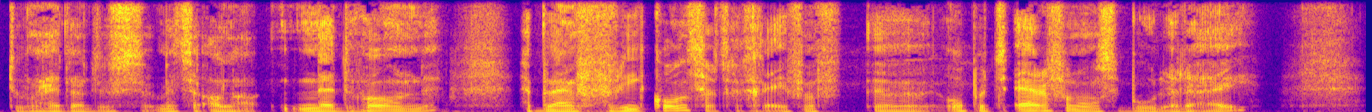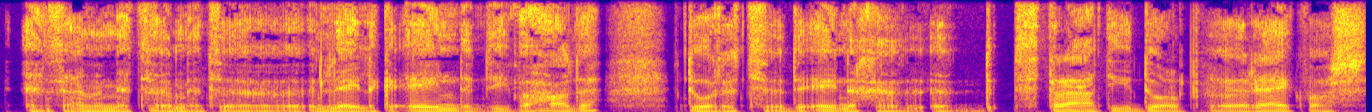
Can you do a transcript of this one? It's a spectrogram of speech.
toen wij daar dus met z'n allen net woonden... hebben wij een free concert gegeven op het erf van onze boerderij... En zijn we met, uh, met uh, een lelijke eenden die we hadden... door het, uh, de enige straat die het dorp rijk was...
